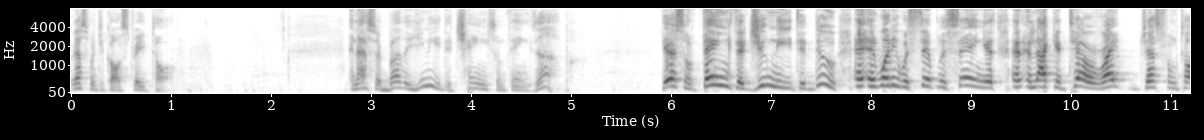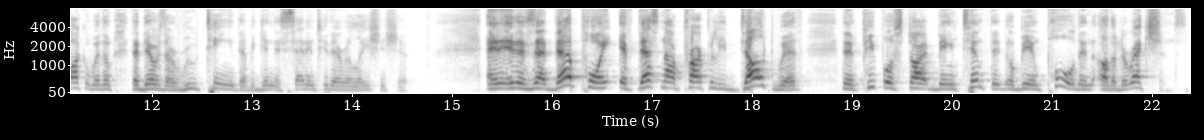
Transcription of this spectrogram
that's what you call straight talk. And I said, brother, you need to change some things up. There's some things that you need to do. And, and what he was simply saying is, and, and I can tell right just from talking with him, that there was a routine that began to set into their relationship. And it is at that point, if that's not properly dealt with, then people start being tempted or being pulled in other directions.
